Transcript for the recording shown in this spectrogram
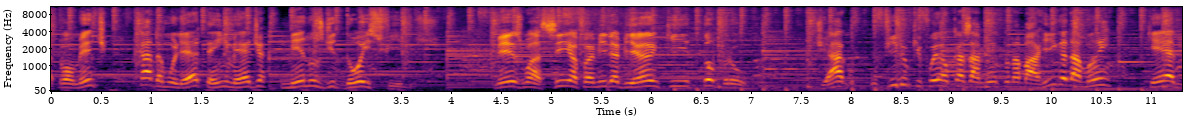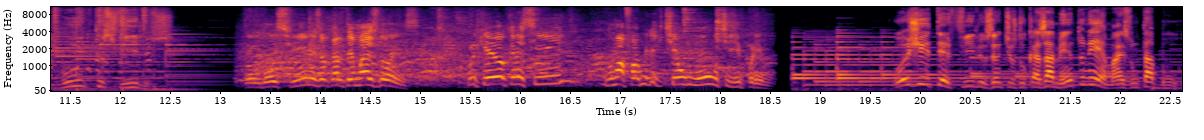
Atualmente, cada mulher tem em média menos de dois filhos. Mesmo assim, a família Bianchi dobrou. Tiago, o filho que foi ao casamento na barriga da mãe, quer muitos filhos. Tenho dois filhos, eu quero ter mais dois. Porque eu cresci numa família que tinha um monte de primo. Hoje, ter filhos antes do casamento nem é mais um tabu.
